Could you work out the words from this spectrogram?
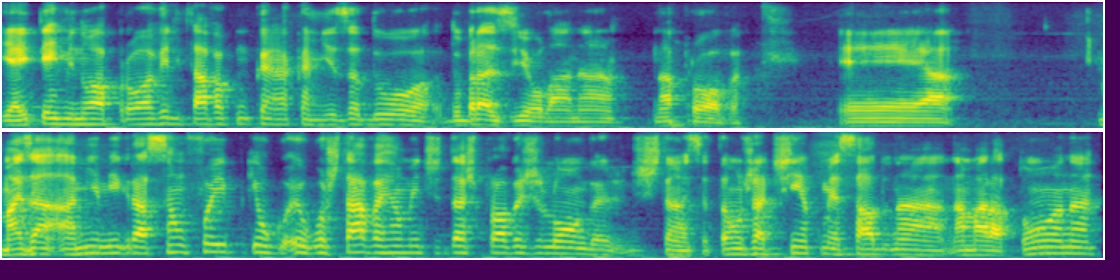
E aí terminou a prova ele estava com a camisa do, do Brasil lá na, na prova. É, mas a, a, minha migração foi porque eu, eu, gostava realmente das provas de longa distância. Então já tinha começado na, na maratona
